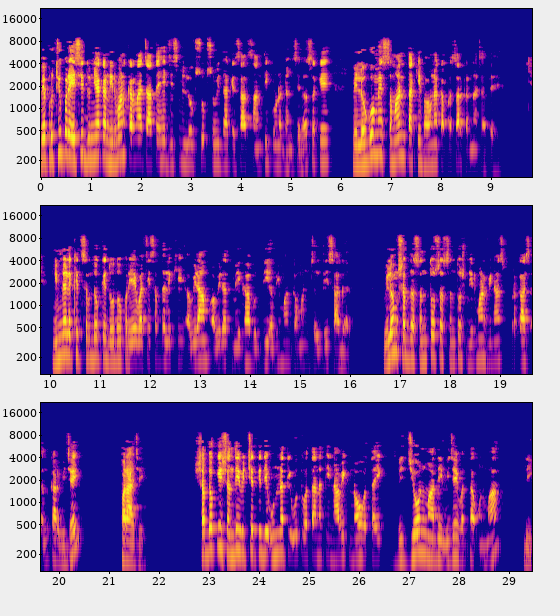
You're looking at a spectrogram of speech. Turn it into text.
वे पृथ्वी पर ऐसी दुनिया का निर्माण करना चाहते हैं जिसमें लोग सुख सुविधा के साथ शांतिपूर्ण ढंग से रह सके। वे लोगों में समानता की भावना का प्रसार करना चाहते हैं। निम्नलिखित शब्दों के दो दो पर्यायवाची शब्द लिखिए अविराम अविरत मेघा बुद्धि अभिमान कमन जल्दी सागर विलोम शब्द संतोष संतोष निर्माण विनाश प्रकाश अंधकार विजय पराजय शब्दों की संधि विच्छेद कीजिए उन्नति उत वत्ता नति नाविक नौ वत्ता एक વિજ્યોન્માદી વિજય વત્તા ઉન્માદી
